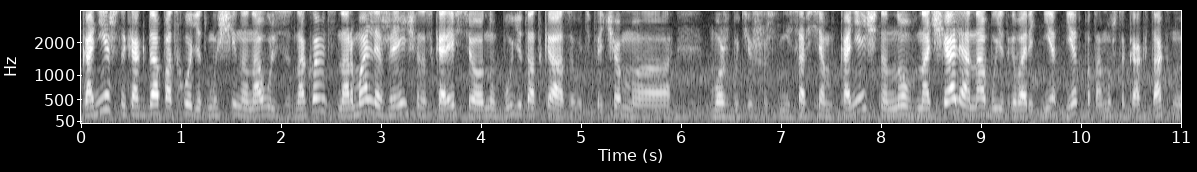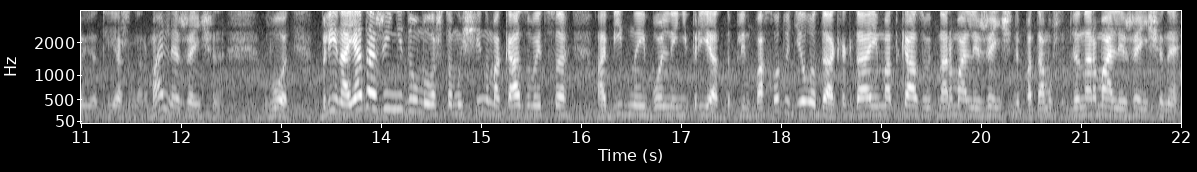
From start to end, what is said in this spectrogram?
Конечно, когда подходит мужчина на улице знакомиться, нормальная женщина, скорее всего, ну, будет отказывать. Причем, э, может быть, уж не совсем конечно, но вначале она будет говорить нет-нет, потому что как так, ну, это я же нормальная женщина. Вот. Блин, а я даже и не думала, что мужчинам оказывается обидно и больно и неприятно. Блин, по ходу дела, да, когда им отказывают нормальные женщины, потому что для нормальной женщины,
